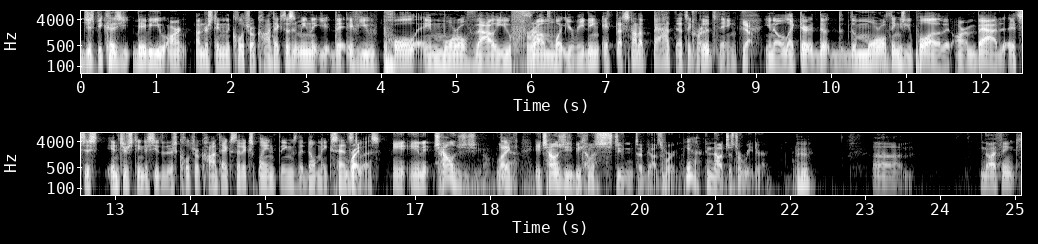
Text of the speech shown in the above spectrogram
just because you, maybe you aren't understanding the cultural context doesn't mean that you that if you pull a moral value from Correct. what you're reading, it that's not a bad. That's a good thing. Yeah. You know, like there the the moral things you pull out of it aren't bad. It's just interesting to see that there's cultural context that explain things that don't make sense Right. to us. and, and it challenges you. Like it challenges you to become a student of God's word. Yeah. and not just a reader. Mhm. Um, no, I think,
